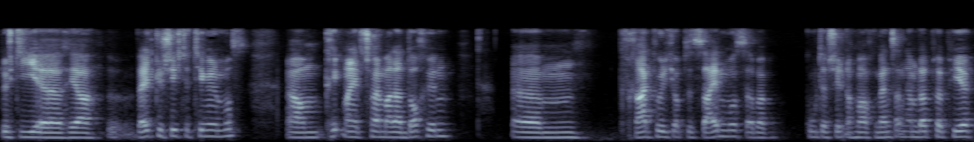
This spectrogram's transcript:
durch die äh, ja, Weltgeschichte tingeln musst. Ähm, kriegt man jetzt scheinbar dann doch hin. Ähm, fragwürdig, ob das sein muss, aber Gut, das steht nochmal auf einem ganz anderen Blatt Papier.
